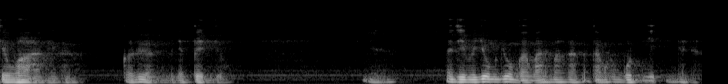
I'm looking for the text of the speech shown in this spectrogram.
จะว่าไงครับ ก็เรื่องมันจะเป็นอยู่บางทีมายุ่งยุ่งกับมันมากก็ทำก็หงุดหงิดกันนะ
